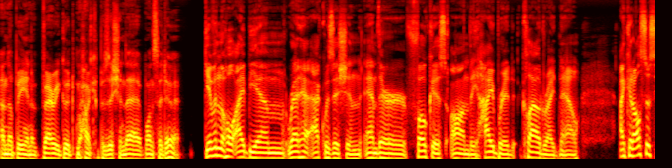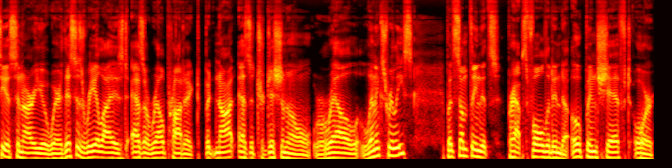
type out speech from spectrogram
and they'll be in a very good market position there once they do it. Given the whole IBM Red Hat acquisition and their focus on the hybrid cloud right now, I could also see a scenario where this is realized as a RHEL product, but not as a traditional RHEL Linux release, but something that's perhaps folded into OpenShift or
